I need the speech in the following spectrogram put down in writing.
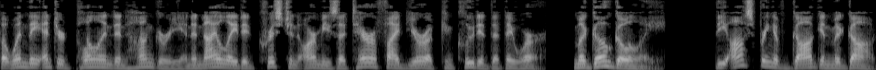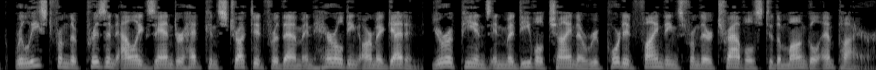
but when they entered Poland and Hungary and annihilated Christian armies a terrified Europe concluded that they were Magogoli, the offspring of Gog and Magog, released from the prison Alexander had constructed for them and heralding Armageddon. Europeans in medieval China reported findings from their travels to the Mongol Empire.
